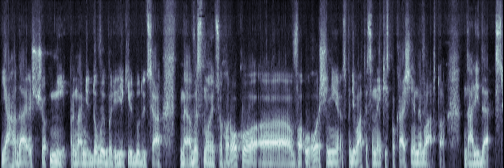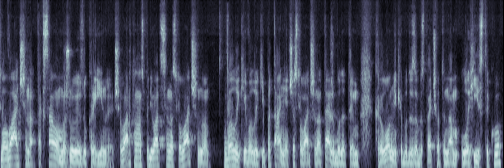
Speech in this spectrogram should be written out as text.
Я гадаю, що ні, принаймні до виборів, які відбудуться е, весною цього року, е, в Угорщині сподіватися на якісь покращення не варто. Далі йде Словаччина так само межує з Україною. Чи варто нам сподіватися на Словаччину? Великі великі питання. Чи Словаччина теж буде тим крилом, який буде забезпечувати нам логістику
